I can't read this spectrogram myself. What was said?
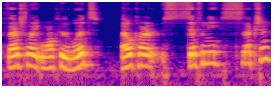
flashlight walk through the woods, Elkhart Symphony section,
